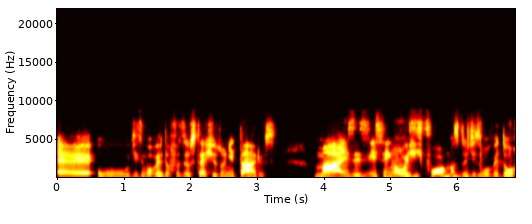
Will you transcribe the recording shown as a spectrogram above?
é o desenvolvedor fazer os testes unitários. Mas existem hoje formas do desenvolvedor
